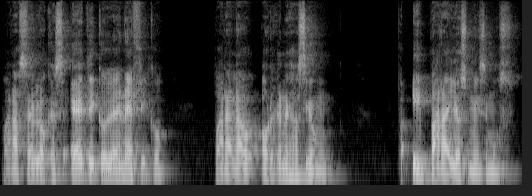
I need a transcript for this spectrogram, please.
para hacer lo que es ético y benéfico para la organización y para ellos mismos.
